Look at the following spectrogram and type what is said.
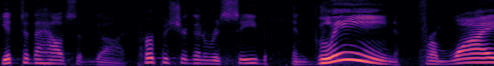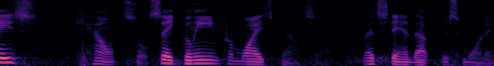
Get to the house of God. Purpose you're going to receive and glean from wise counsel. Say, glean from wise counsel. Let's stand up this morning.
